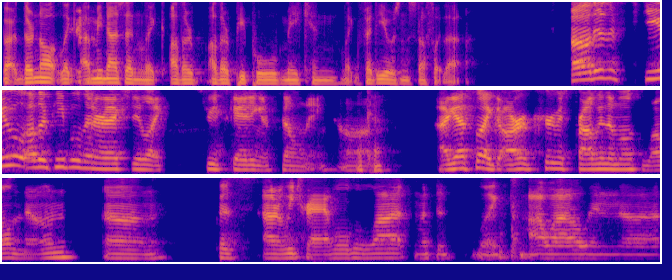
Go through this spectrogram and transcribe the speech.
but they're not like I mean as in like other other people making like videos and stuff like that. uh, there's a few other people that are actually like street skating and filming. Um, Okay. I guess like our crew is probably the most well known. Um, because I don't know, we traveled a lot, went to like powwow and uh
